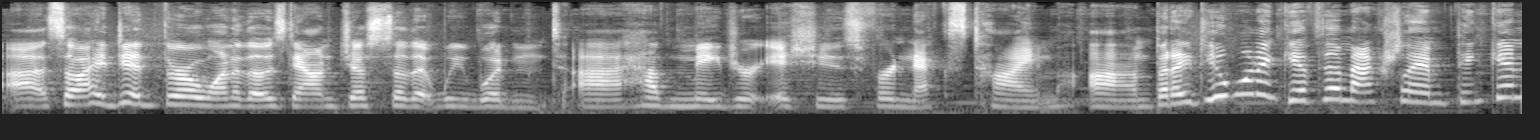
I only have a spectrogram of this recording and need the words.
uh, so I did throw one of those down just so that we wouldn't uh, have major issues for next time. Um, but I do want to give them, actually, I'm thinking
